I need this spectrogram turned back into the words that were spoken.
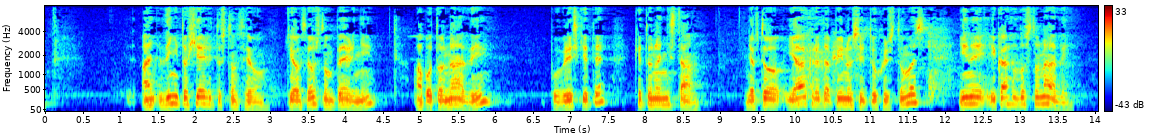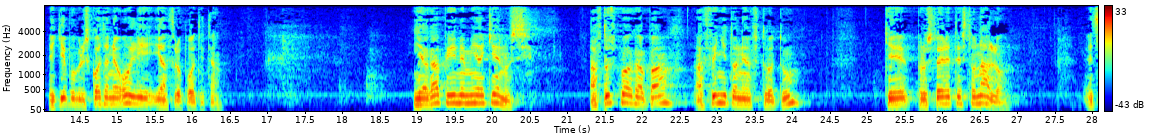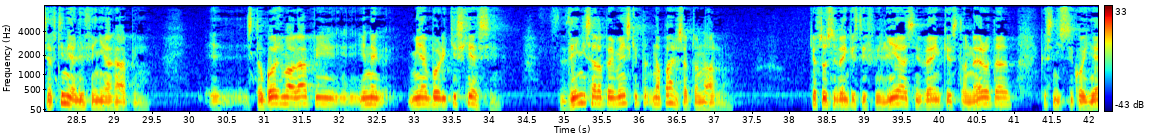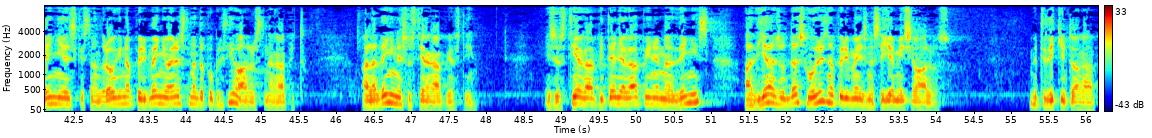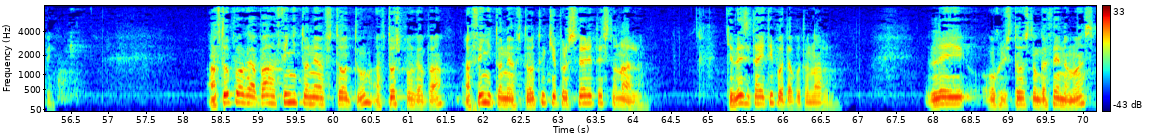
δίνει το χέρι του στον Θεό και ο Θεός τον παίρνει από τον Άδη που βρίσκεται και τον ανιστά. Γι' αυτό η άκρα ταπείνωση του Χριστού μας είναι η κάθοδος στον Άδη, εκεί που βρισκόταν όλη η ανθρωπότητα. Η αγάπη είναι μια κένωση. Αυτός που αγαπά αφήνει τον εαυτό του και προσφέρεται στον άλλο. Έτσι αυτή είναι η αληθινή αγάπη. Ε, στον κόσμο αγάπη είναι μια εμπορική σχέση. Δίνεις αλλά περιμένεις και να πάρεις από τον άλλον. Και αυτό συμβαίνει και στη φιλία, συμβαίνει και στον έρωτα και στις οικογένειες και στα ανδρόγυνα. Περιμένει ο ένας να ανταποκριθεί ο άλλος στην αγάπη του. Αλλά δεν είναι σωστή αγάπη αυτή. Η σωστή αγάπη, η τέλεια αγάπη είναι να δίνεις αδειάζοντας χωρίς να περιμένεις να σε γεμίσει ο άλλος. Με τη δική του αγάπη. Αυτό που αγαπά αφήνει τον εαυτό του, αυτός που αγαπά, αφήνει τον εαυτό του και προσφέρεται στον άλλον. Και δεν ζητάει τίποτα από τον άλλον. Λέει ο Χριστός τον καθένα μας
